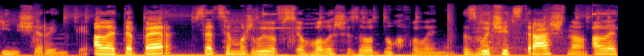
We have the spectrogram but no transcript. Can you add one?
інші ринки. Але тепер все це можливо всього лише за одну хвилину. Звучить страшно, але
